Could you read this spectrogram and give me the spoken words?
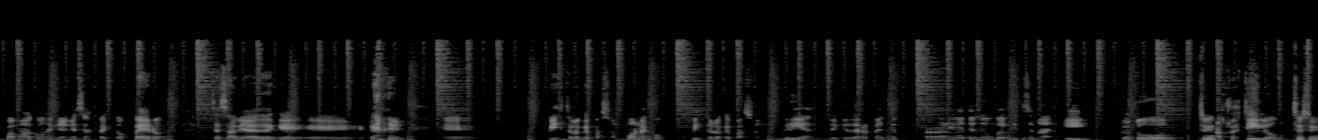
vamos a congeniar en ese aspecto. Pero se sabía desde que, eh, eh, viste lo que pasó en Mónaco, viste lo que pasó en Hungría, de que de repente Ferrari iba a tener un buen fin de semana. Y lo tuvo Sí, a su estilo, sí, sí.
